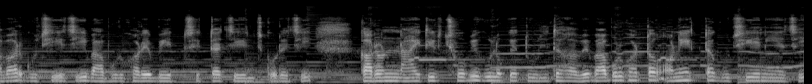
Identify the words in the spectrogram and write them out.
আবার গুছিয়েছি, বাবুর ঘরে বেডশিটটা চেঞ্জ করেছি। কারণ নাইটির ছবিগুলোকে তুলতে হবে। বাবুর ঘরটা অনেকটা গুছিয়ে নিয়েছি।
